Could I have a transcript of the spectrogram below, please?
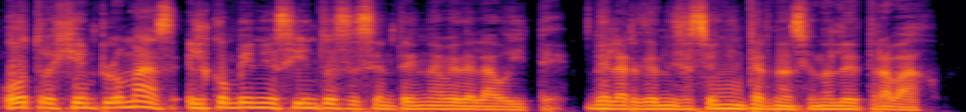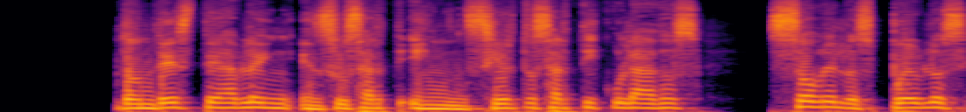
otro ejemplo más, el convenio 169 de la OIT, de la Organización Internacional de Trabajo, donde éste habla en, en ciertos articulados sobre los pueblos,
